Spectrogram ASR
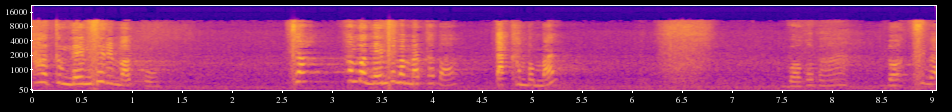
가끔 냄새를 맡고. 자, 한번 냄새만 맡아봐. 딱 한 번만. 먹어봐. 먹지 마.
